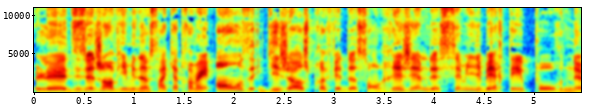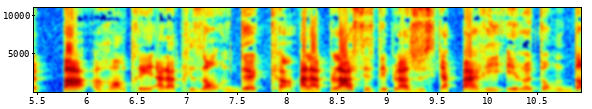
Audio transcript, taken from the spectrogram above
Le 18 janvier 1991, Guy Georges profite de son régime de semi-liberté pour ne pas rentrer à la prison de Caen. À la place, il se déplace jusqu'à Paris et retourne dans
